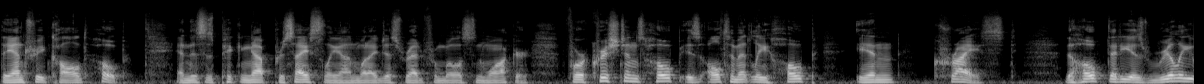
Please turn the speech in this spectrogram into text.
the entry called Hope. And this is picking up precisely on what I just read from Williston Walker. For Christians, hope is ultimately hope in Christ. The hope that he is really,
